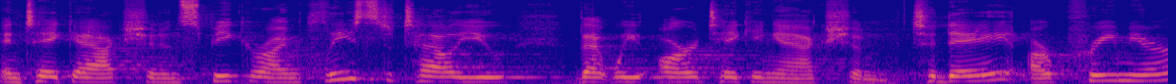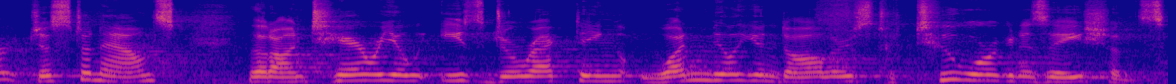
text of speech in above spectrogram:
and take action. And Speaker, I'm pleased to tell you that we are taking action. Today, our Premier just announced that Ontario is directing $1 million to two organizations,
